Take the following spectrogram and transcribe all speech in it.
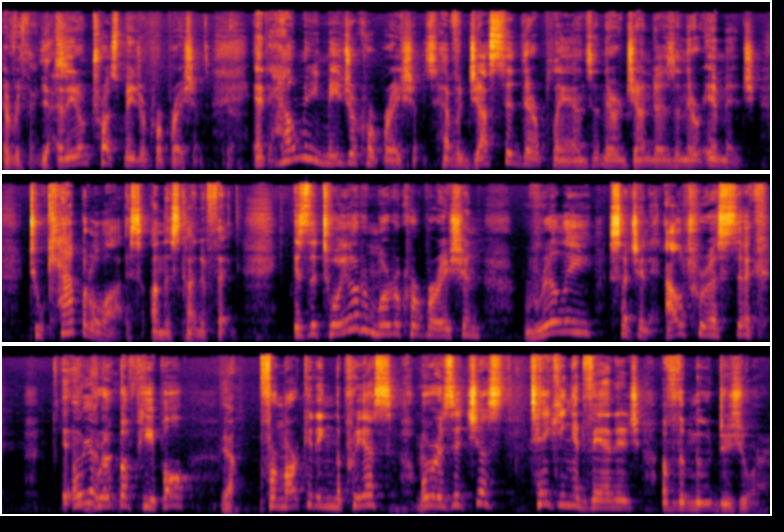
everything. Yes. And they don't trust major corporations. And how many major corporations have adjusted their plans and their agendas and their image to capitalize on this kind of thing? Is the Toyota Motor Corporation really such an altruistic Oh, yeah, group no- of people? Yeah. for marketing the Prius, or is it just taking advantage of the mood du jour?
